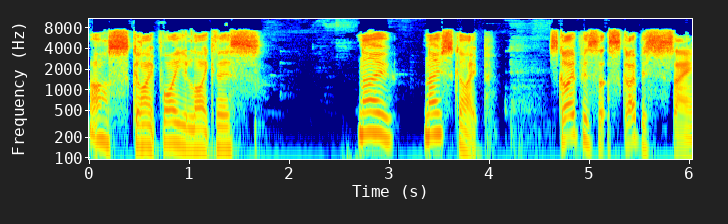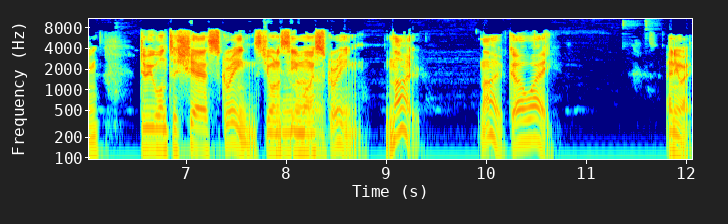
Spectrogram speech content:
Oh, Skype, why are you like this? No, no Skype. Skype is Skype is saying, "Do we want to share screens? Do you want to see my screen?" No, no, go away. Anyway,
